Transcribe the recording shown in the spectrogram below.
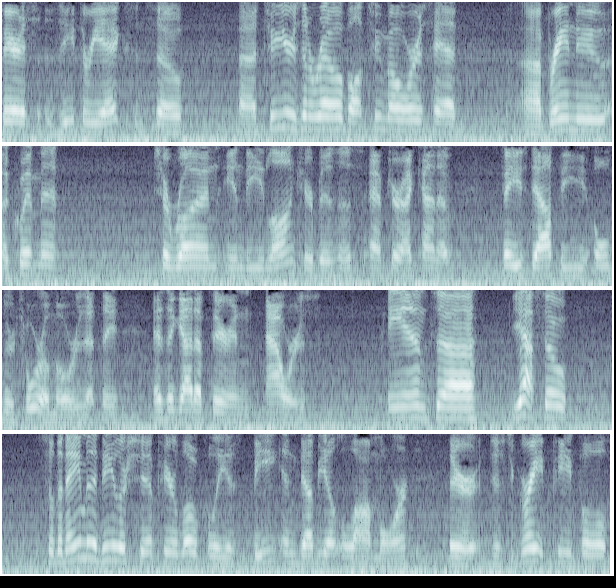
Ferris Z3X, and so uh, two years in a row, bought two mowers, had uh, brand new equipment to run in the lawn care business after I kind of phased out the older Toro mowers as they got up there in hours. And uh, yeah, so so the name of the dealership here locally is B and W Lawnmower. They're just great people.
